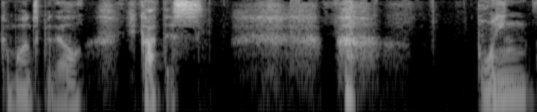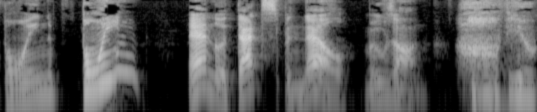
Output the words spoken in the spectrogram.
Come on, Spinel. You got this. boing, boing, boing! And with that, Spinel moves on. Oh, phew.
